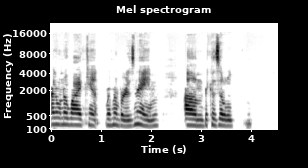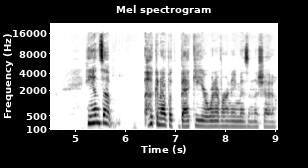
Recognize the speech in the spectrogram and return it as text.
I don't know why I can't remember his name. Um because it'll he ends up hooking up with Becky or whatever her name is in the show.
